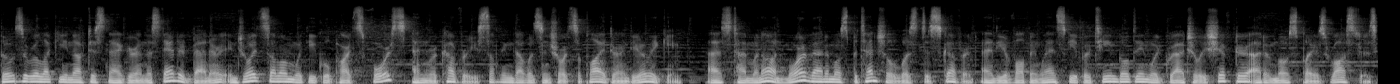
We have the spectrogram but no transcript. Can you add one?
Those who were lucky enough to snag her in the standard banner enjoyed someone with equal parts force and recovery, something that was in short supply during the early game. As time went on, more of Anemo's potential was discovered, and the evolving landscape of team building would gradually shift her out of most players' rosters.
